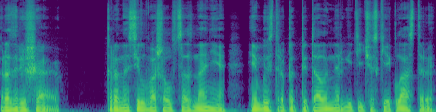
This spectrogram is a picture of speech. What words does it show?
«Разрешаю». Кроносил вошел в сознание и быстро подпитал энергетические кластеры,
